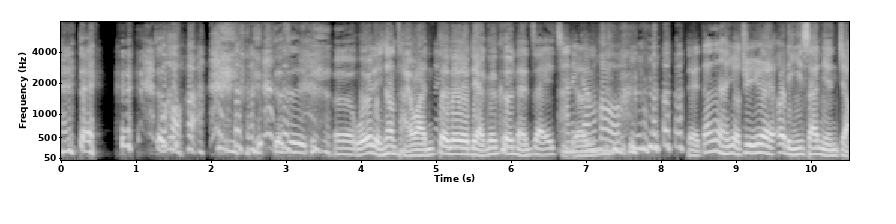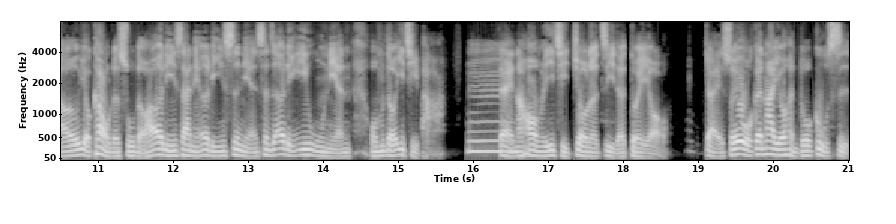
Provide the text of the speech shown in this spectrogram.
南，对。不好吧？就是呃，我有点像台湾，对对对，两个柯南在一起的。对，但是很有趣，因为二零一三年，假如有看我的书的话，二零一三年、二零一四年，甚至二零一五年，我们都一起爬。嗯，对，然后我们一起救了自己的队友。对，所以我跟他有很多故事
